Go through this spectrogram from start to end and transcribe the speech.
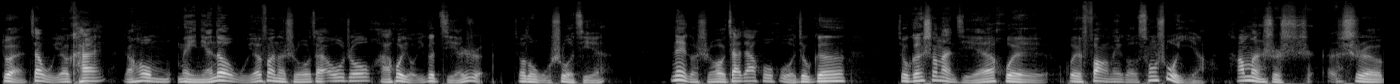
对在五月开，然后每年的五月份的时候，在欧洲还会有一个节日叫做武硕节，那个时候家家户户就跟就跟圣诞节会会放那个松树一样，他们是是是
